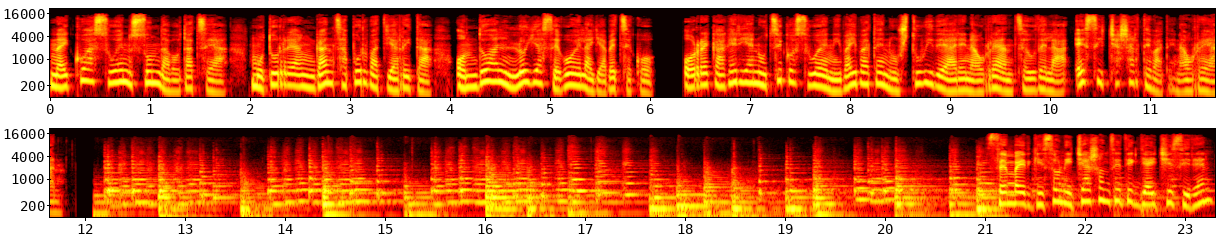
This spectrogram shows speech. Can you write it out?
nahikoa zuen zunda botatzea, muturrean gantzapur bat jarrita, ondoan loia zegoela jabetzeko. Horrek agerian utziko zuen ibai baten ustubidearen aurrean zeudela, ez itxasarte baten aurrean. Zenbait gizon itxasontzitik jaitsi ziren,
